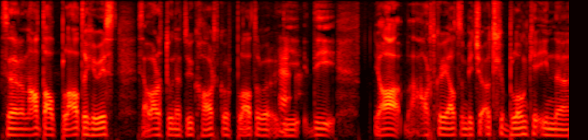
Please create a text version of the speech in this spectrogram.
zijn er een aantal platen geweest. Dat waren toen natuurlijk hardcore platen, Ja. die, die ja, hardcore altijd een beetje uitgeblonken in eh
